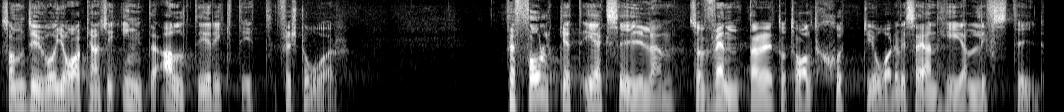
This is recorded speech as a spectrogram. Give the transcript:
som du och jag kanske inte alltid riktigt förstår. För folket i exilen så väntar det totalt 70 år, det vill säga en hel livstid.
